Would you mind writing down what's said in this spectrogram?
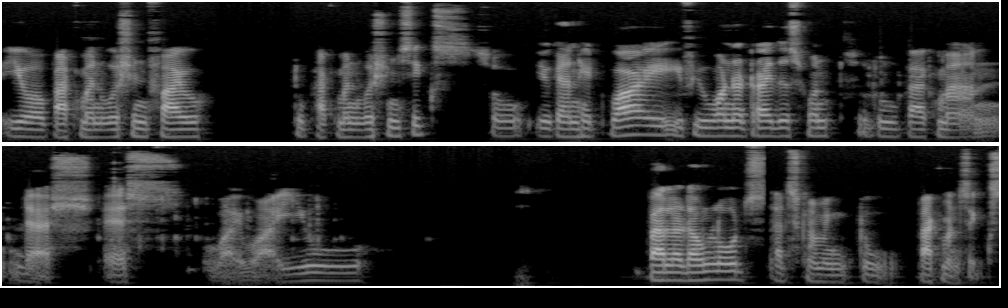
your pacman version 5 to pacman version 6 so you can hit y if you want to try this one. So do pacman dash s y y u. Parallel downloads that's coming to pacman 6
